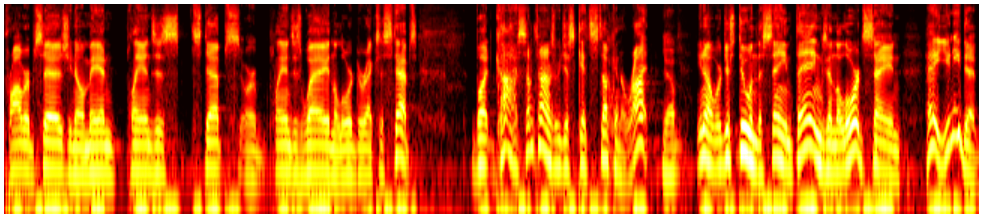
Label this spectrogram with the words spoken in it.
proverb says, you know, man plans his steps or plans his way and the Lord directs his steps. But gosh, sometimes we just get stuck in a rut. Yep. You know, we're just doing the same things and the Lord's saying, "Hey, you need to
